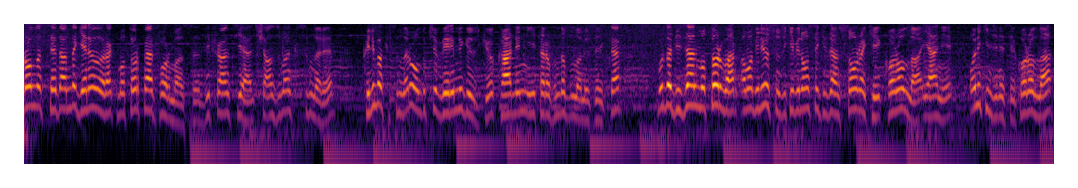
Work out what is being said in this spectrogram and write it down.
Corolla sedanda genel olarak motor performansı, diferansiyel, şanzıman kısımları, klima kısımları oldukça verimli gözüküyor. Karnenin iyi tarafında bulunan özellikler. Burada dizel motor var ama biliyorsunuz 2018'den sonraki Corolla yani 12. nesil Corolla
